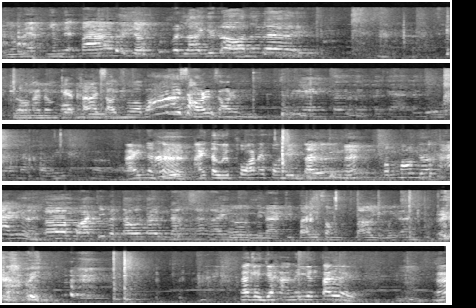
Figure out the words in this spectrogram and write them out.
ខ្ញុំអ្នកខ្ញុំអ្នកដើរមិនចឹងបន្លែយឺតអត់ទៅដែរដល់ថ្ងៃនឹងកែតហើយសោយងាប់ហើយសោយសោយ ឯងនៅទៅឯងទៅវាភ័ណ្ឌឯងភ័ណ្ឌគេទៅទៅទៅទីមែនបំណងយកក្អៅហ៎អឺគាត់ជិះម៉ូតូទៅមិនដឹងហ្នឹងអីអឺមានណាគេទៅសុំដើរជាមួយដែរណាគេយកហានេះយើងទៅហ៎ហ៎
